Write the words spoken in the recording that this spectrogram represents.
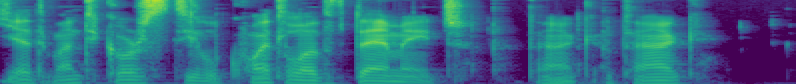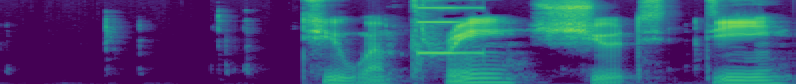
Yeah, the manticores deal quite a lot of damage. Attack, attack. 2, 1, 3, shoot. D.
